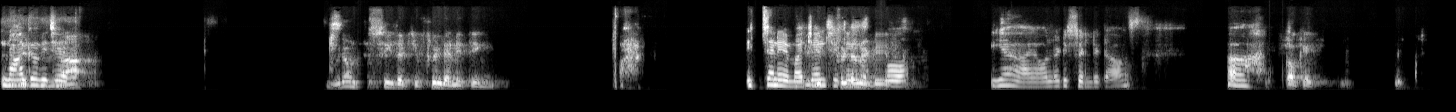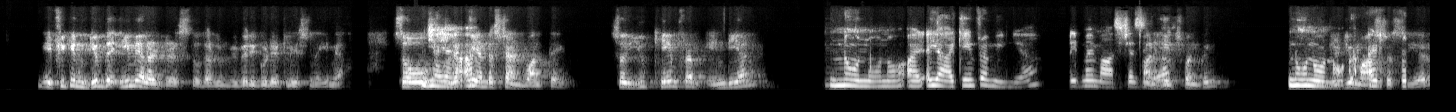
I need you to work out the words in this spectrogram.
Naga Vijay. Na- we don't see that you filled anything. it's an emergency thing a yeah i already filled it out uh, Okay. If you can give the email address, though, that will be very good, at least in the email. So Yeah, yeah, let me I- understand one thing. So you came from India no no no i yeah i came from india did my masters on here H1B? no no you no did your I- master's here.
